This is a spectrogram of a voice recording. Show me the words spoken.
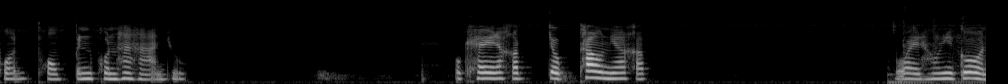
ผมผมเป็นพลทหารอยู่ โอเคนะครับ จบเท่านี้ครับไว้เท่านี้ก่อน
